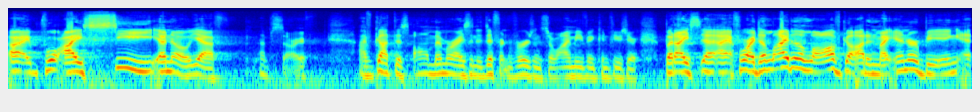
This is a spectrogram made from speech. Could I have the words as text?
uh, for I see, uh, no, yeah, I'm sorry. I've got this all memorized in a different version, so I'm even confused here. But I, uh, for I delight in the law of God in my inner being, uh,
